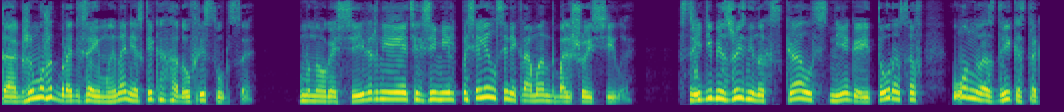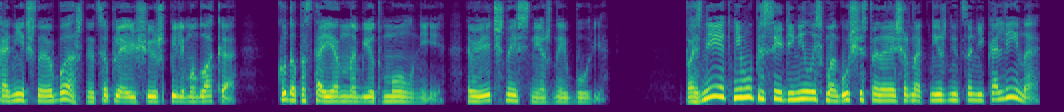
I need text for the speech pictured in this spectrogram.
Также может брать взаймы на несколько ходов ресурсы. Много севернее этих земель поселился некромант большой силы. Среди безжизненных скал, снега и торосов он воздвиг остроконечную башню, цепляющую шпилем облака, куда постоянно бьют молнии, вечной снежной бури. Позднее к нему присоединилась могущественная чернокнижница Николина,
